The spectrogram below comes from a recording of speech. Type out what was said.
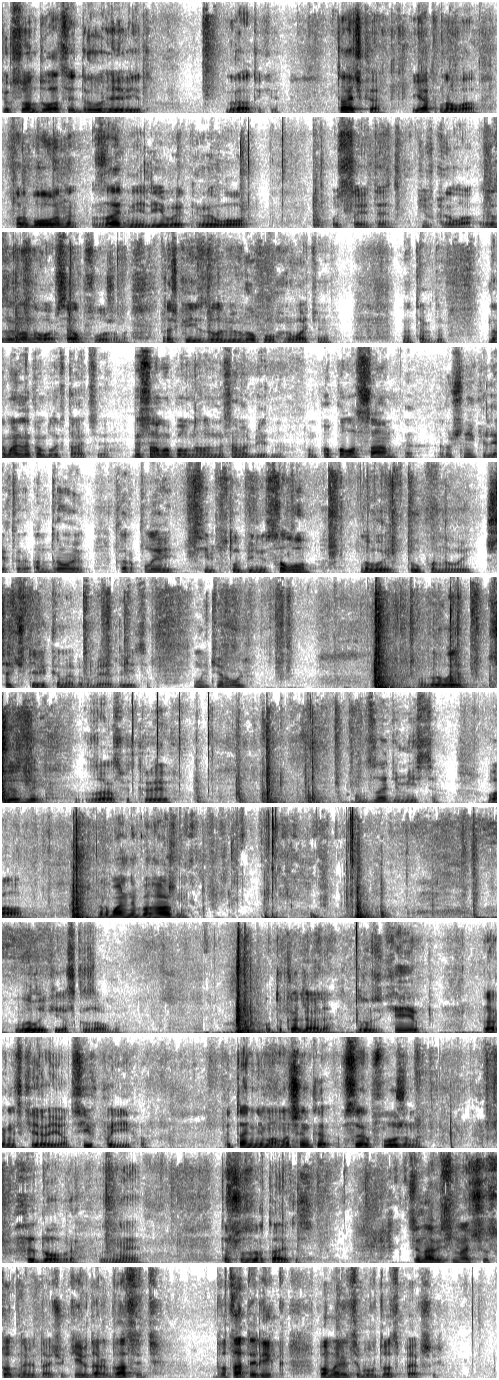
Тюксон, 22 рід. Братики. Тачка як нова. Фарбоване заднє ліве крило. Ось це йде півкрила. Резина нова, вся обслужена. Тачка їздила в Європу, у Хорватію. Не так де. Нормальна комплектація. Не сама повна, але не сама бідна. По полосам, ручник електро, Android, CarPlay, всі ступені. Салон новий, тупо новий. 64 км пробігає, дивіться. Мультируль. Величезний. Зараз відкрию. Вон ззаді місце. Вау. Нормальний багажник. Великий, я сказав би. Отака ляля. Друзі, Київ, Дарницький район. Сів, поїхав. Питань нема. Машинка все обслужена, все добре з нею. Так що звертайтесь. Ціна 18600 на віддачу. Київ Дар 20, 20 рік, в Америці був 21.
